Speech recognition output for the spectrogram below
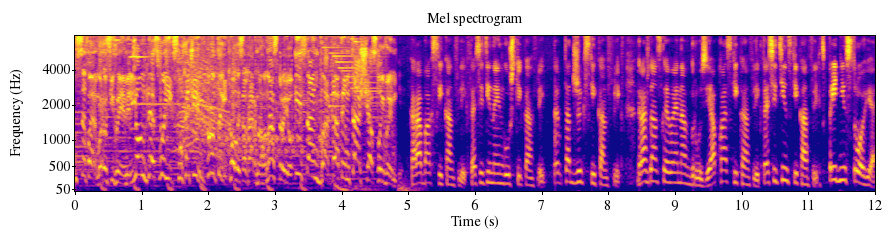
Люкс.ФМ розігрує мільйон для своїх слухачів. Крути колесо гарного настрою і стань багатим та щасливим. Карабахский конфликт, осетино-ингушский конфликт, та- таджикский конфликт, гражданская война в Грузии, абхазский конфликт, осетинский конфликт, Приднестровье.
